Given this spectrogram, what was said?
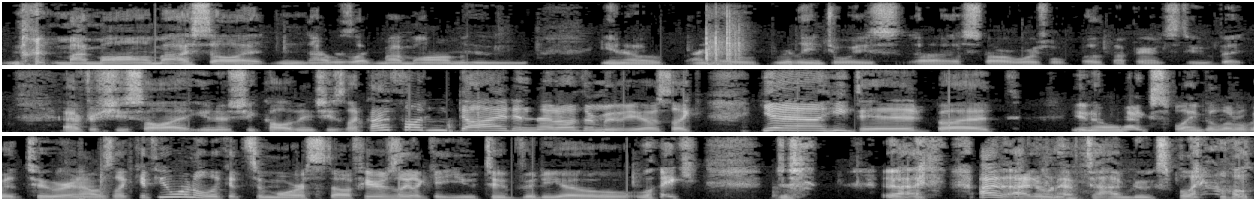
my mom. I saw it, and I was like, my mom who you know, I know really enjoys uh, Star Wars. Well, both my parents do. But after she saw it, you know, she called me and she's like, "I thought he died in that other movie." I was like, "Yeah, he did, but." You know, and I explained a little bit to her, and I was like, "If you want to look at some more stuff, here's like a YouTube video. Like, just I, I, I don't have time to explain all.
